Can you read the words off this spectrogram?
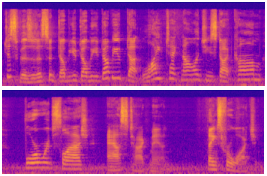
just visit us at www.lifetechnologies.com forward slash AskTaqMan. Thanks for watching.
